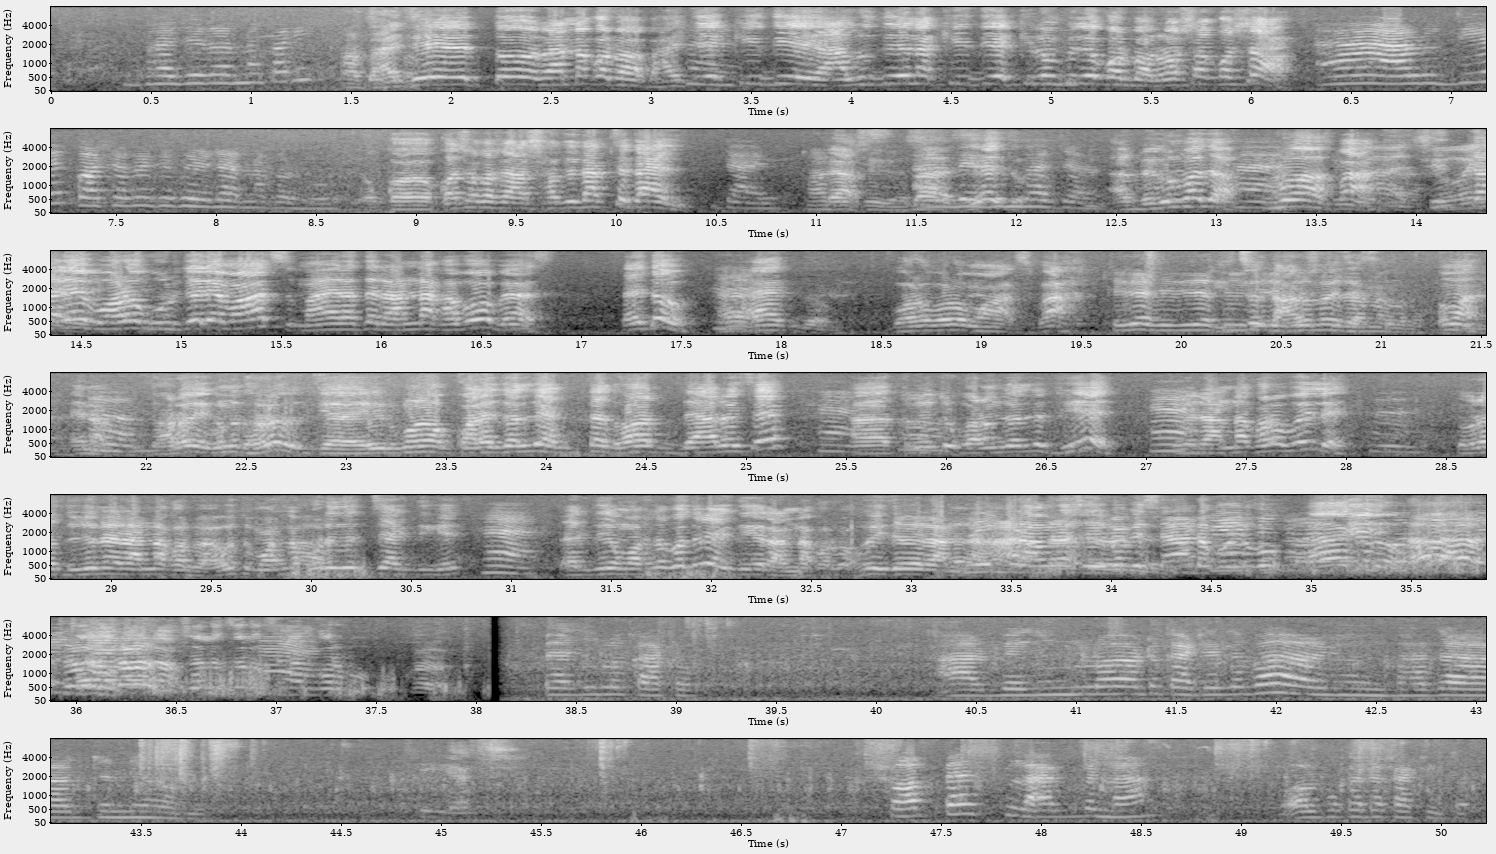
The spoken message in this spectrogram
ভাজি রান্না করি? ভাইজে তো রান্না করবা। ভাইজে কি দিয়ে? আলু দিয়ে না কি দিয়ে? কিরম ফিলে করবা? রসা কষা? হ্যাঁ আলু দিয়ে কষা কষা করে রান্না করব। কষা কষা। আর সাথে থাকছে ডাল? ডাল। আর বেগুন ভাজা। হ্যাঁ। শীতকালে বড় গুরজলে মাছ মায়ের হাতে রান্না খাব ব্যাস। তাই তো? একদম। বড় বড় মাছ বাহ। ঠিক আছে দিদা কিছু দারুণ ওমা এই হ্যাঁ। ধরো এগুলো ধরো এইগুলো কলের জল দিয়ে একটা ধর দেওয়া রয়েছে হ্যাঁ। আর তুমি একটু গরম জল দিয়ে ধুয়ে হ্যাঁ। তুমি রান্না করো বুঝলে? হ্যাঁ। তোমরা দুজনে রান্না করবা। ওই তো মশলা করে দিচ্ছে একদিকে। হ্যাঁ। একদিকে মশলা করে দেবে একদিকে রান্না করবা। হয়ে যাবে রান্না। হয়ে আর আমরা সেইভাবে স্নানটা করে নেব। চলো, চলো, চলো চলো স্নান করব। করো। পেঁয়াজগুলো কাটো। আর বেগুনগুলো একটু কাটিয়ে দেবা আর ভাজার জন্য হবে। ঠিক আছে। সব প্যাঁচ লাগবে না অল্প কাটা কাটিয়ে দাও।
